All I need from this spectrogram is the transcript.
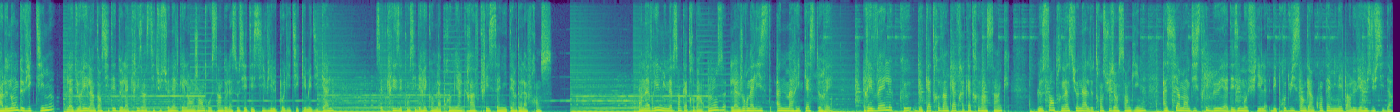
Par le nombre de victimes, la durée et l'intensité de la crise institutionnelle qu'elle engendre au sein de la société civile, politique et médicale, cette crise est considérée comme la première grave crise sanitaire de la France. En avril 1991, la journaliste Anne-Marie Casteret révèle que de 84 à 85, le Centre national de transfusion sanguine a sciemment distribué à des hémophiles des produits sanguins contaminés par le virus du sida.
